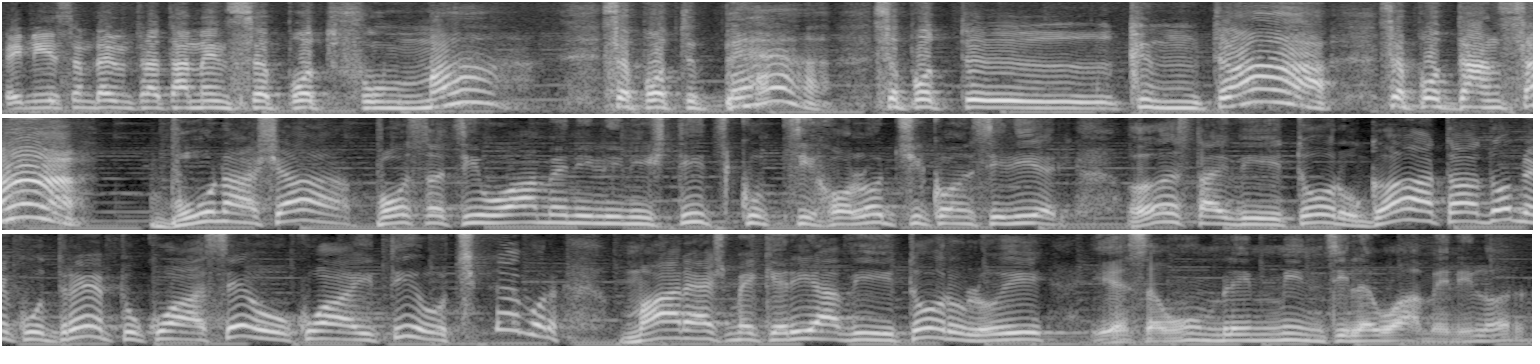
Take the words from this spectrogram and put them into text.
Pe mie să-mi dai un tratament să pot fuma să pot bea, să pot uh, cânta, să pot dansa Bun așa, poți să ții oamenii liniștiți cu psihologi și consilieri. Ăsta e viitorul, gata, domne, cu dreptul, cu ASEU, cu IT-ul Ce vor? Marea șmecherie a viitorului e să umbli în mințile oamenilor.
